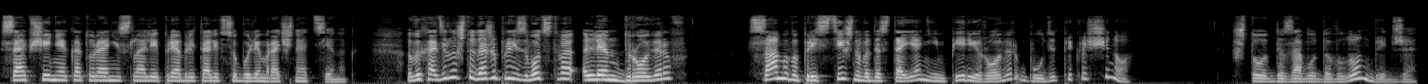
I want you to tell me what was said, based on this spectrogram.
Сообщения, которые они слали, приобретали все более мрачный оттенок. Выходило, что даже производство лендроверов, самого престижного достояния империи Ровер, будет прекращено. Что до завода в Лонгбридже,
